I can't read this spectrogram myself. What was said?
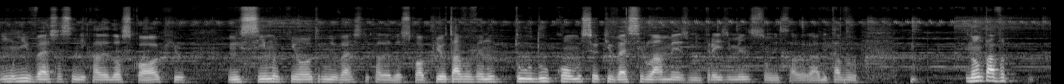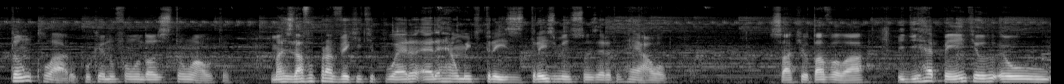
um, um universo assim de caleidoscópio, em cima tinha outro universo de caleidoscópio e eu tava vendo tudo como se eu tivesse lá mesmo, em três dimensões, tá ligado? E tava. Não tava tão claro, porque não foi uma dose tão alta. Mas dava pra ver que, tipo, era, era realmente três, três dimensões, era real. Sabe que eu tava lá e de repente eu, eu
